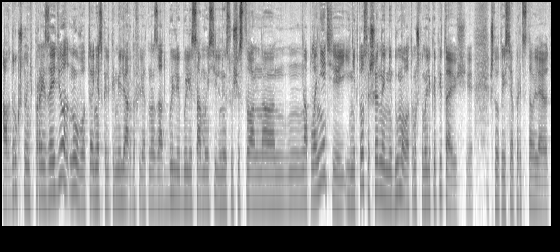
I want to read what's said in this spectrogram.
а вдруг что-нибудь произойдет, ну вот несколько миллиардов лет назад были, были самые сильные существа на, на планете, и никто совершенно не не думал о том, что млекопитающие что-то из себя представляют.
